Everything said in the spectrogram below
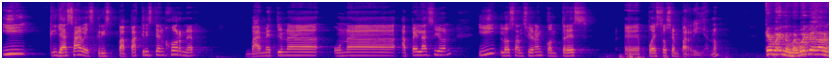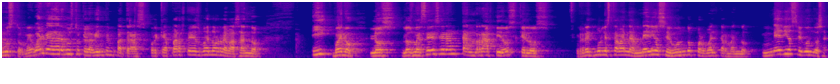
y ya sabes, papá Christian Horner va a meter una, una apelación y lo sancionan con tres eh, puestos en parrilla, ¿no? Qué bueno, me vuelve a dar gusto, me vuelve a dar gusto que lo avienten para atrás, porque aparte es bueno rebasando. Y bueno, los, los Mercedes eran tan rápidos que los Red Bull estaban a medio segundo por vuelta, Armando. Medio segundo. O sea,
